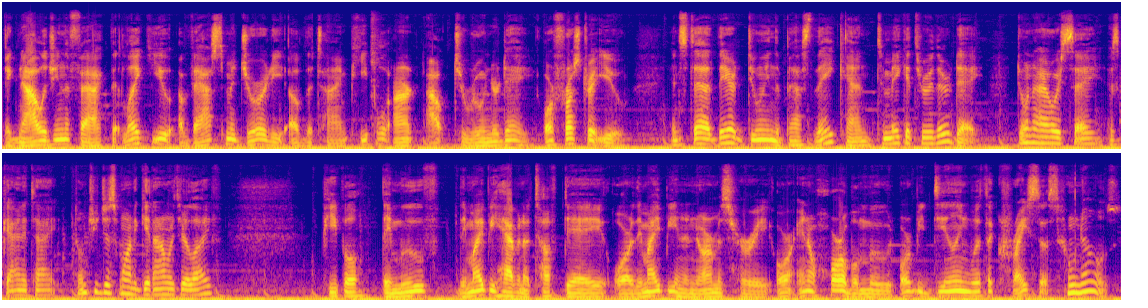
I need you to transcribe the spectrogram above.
acknowledging the fact that, like you, a vast majority of the time people aren't out to ruin your day or frustrate you. Instead, they are doing the best they can to make it through their day. Don't I always say, as guy don't you just want to get on with your life? People, they move, they might be having a tough day, or they might be in an enormous hurry, or in a horrible mood, or be dealing with a crisis. Who knows?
